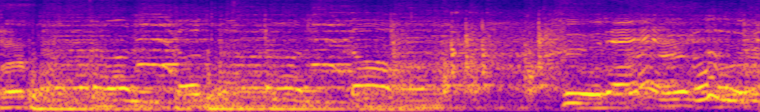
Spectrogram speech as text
れトントントントンとフレフレ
